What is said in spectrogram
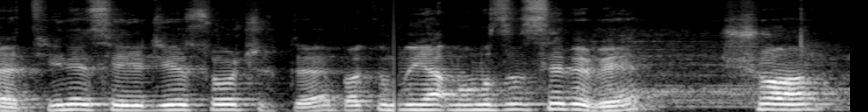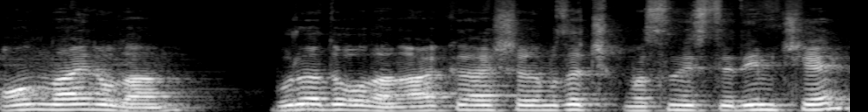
Evet yine seyirciye soru çıktı. Bakın bunu yapmamızın sebebi şu an online olan, burada olan arkadaşlarımıza çıkmasını istediğim için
